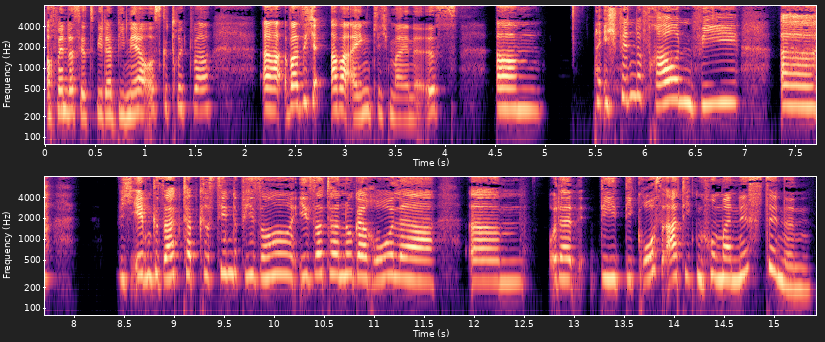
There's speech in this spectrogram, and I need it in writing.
auch wenn das jetzt wieder binär ausgedrückt war. Äh, was ich aber eigentlich meine ist, ähm, ich finde Frauen wie, äh, wie ich eben gesagt habe, Christine de Pizan, Isotta Nogarola ähm, oder die, die großartigen Humanistinnen,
